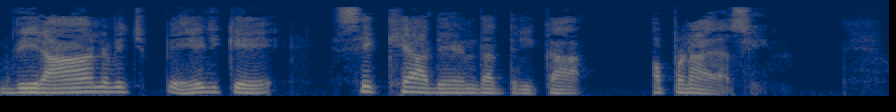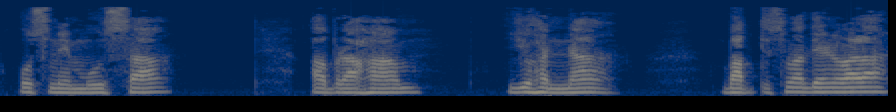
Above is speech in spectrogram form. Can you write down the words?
ਵੀਰਾਨ ਵਿੱਚ ਭੇਜ ਕੇ ਸਿੱਖਿਆ ਦੇਣ ਦਾ ਤਰੀਕਾ ਅਪਣਾਇਆ ਸੀ। ਉਸਨੇ موسی ਅਬਰਾਹਮ ਯੋਹੰਨਾ ਬਪਤਿਸਮਾ ਦੇਣ ਵਾਲਾ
